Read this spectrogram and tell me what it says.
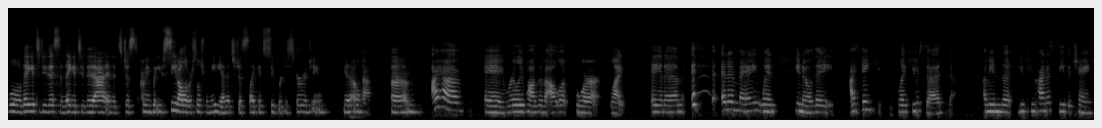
well, they get to do this and they get to do that. And it's just, I mean, but you see it all over social media and it's just like, it's super discouraging, you know? Yeah. Um, I have a really positive outlook for like A&M and in May when, you know, they, I think, like you said, I mean, that you can kind of see the change.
